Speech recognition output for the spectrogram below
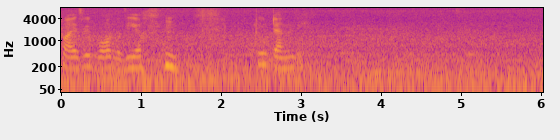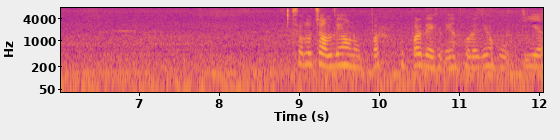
ਪ੍ਰਾਈਸ ਵੀ ਬਹੁਤ ਵਧੀਆ। 210 ਦੀ। ਚਲੋ ਚੱਲਦੇ ਹਾਂ ਹੁਣ ਉੱਪਰ ਉੱਪਰ ਦੇਖਦੇ ਹਾਂ ਥੋੜਾ ਜਿਹਾ ਹੋਰ ਕੀ ਆ।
